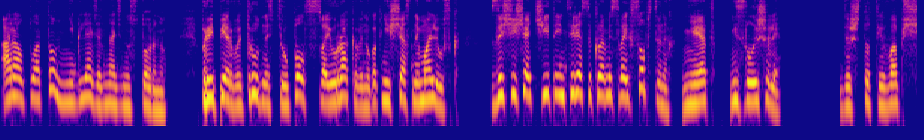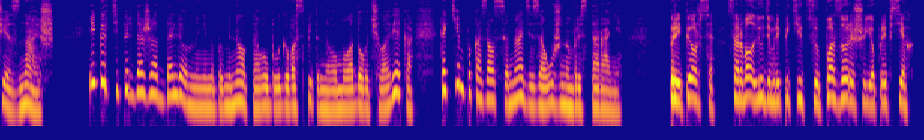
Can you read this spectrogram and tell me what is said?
Орал Платон, не глядя в Надину сторону. При первой трудности уполз в свою раковину, как несчастный моллюск. Защищать чьи-то интересы, кроме своих собственных? Нет, не слышали. Да что ты вообще знаешь? Игорь теперь даже отдаленно не напоминал того благовоспитанного молодого человека, каким показался Наде за ужином в ресторане. Приперся, сорвал людям репетицию, позоришь ее при всех.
